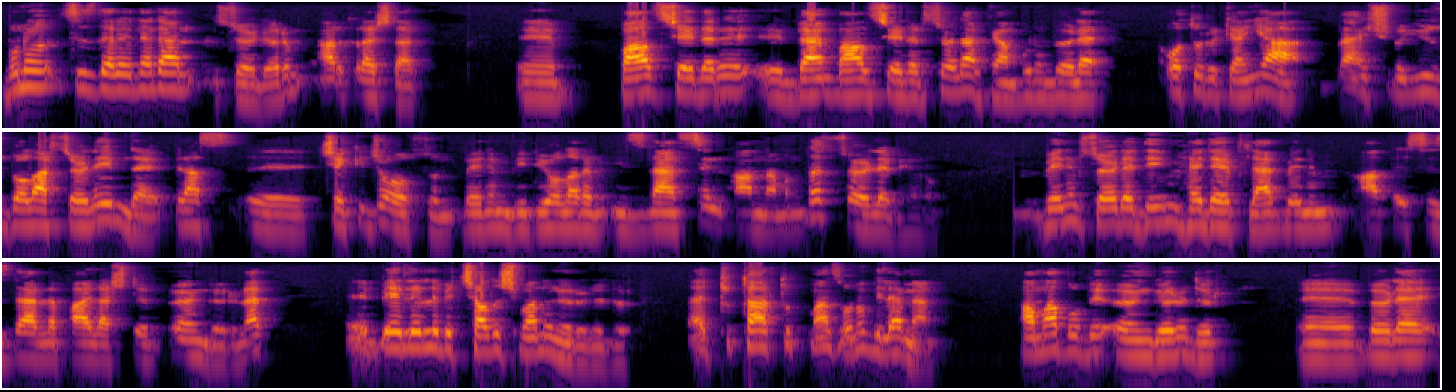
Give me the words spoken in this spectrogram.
Bunu sizlere neden söylüyorum? Arkadaşlar e, bazı şeyleri e, ben bazı şeyleri söylerken bunu böyle otururken ya ben şunu 100 dolar söyleyeyim de biraz e, çekici olsun, benim videolarım izlensin anlamında söylemiyorum. Benim söylediğim hedefler, benim sizlerle paylaştığım öngörüler e, belirli bir çalışmanın ürünüdür. E, tutar tutmaz onu bilemem. Ama bu bir öngörüdür. Ee, böyle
